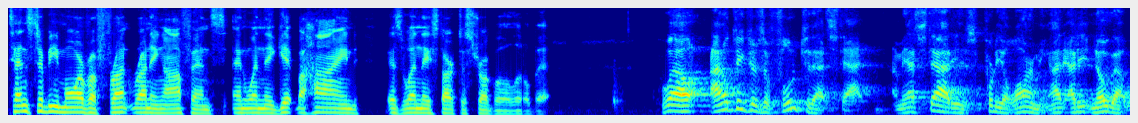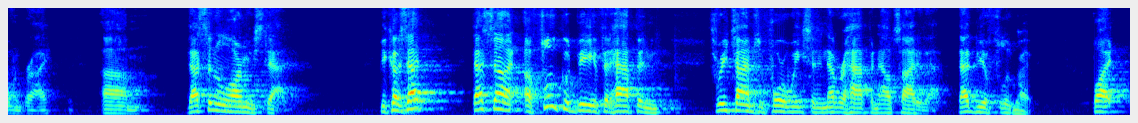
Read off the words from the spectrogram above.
tends to be more of a front running offense? And when they get behind is when they start to struggle a little bit? Well, I don't think there's a fluke to that stat. I mean, that stat is pretty alarming. I, I didn't know that one, Bry. Um, that's an alarming stat because that that's not a fluke. Would be if it happened three times in four weeks and it never happened outside of that. That'd be a fluke. Right. But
